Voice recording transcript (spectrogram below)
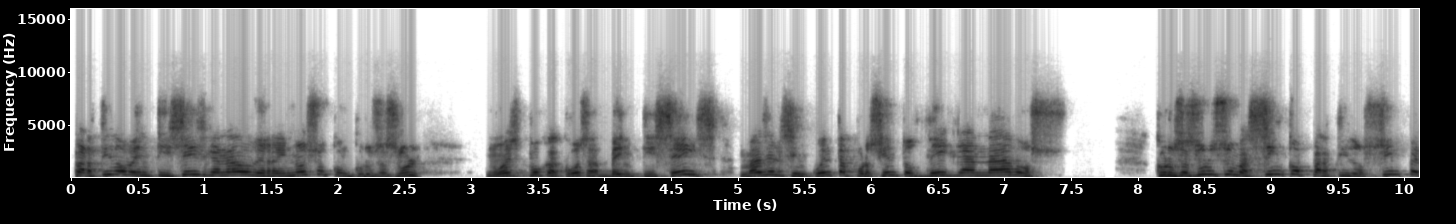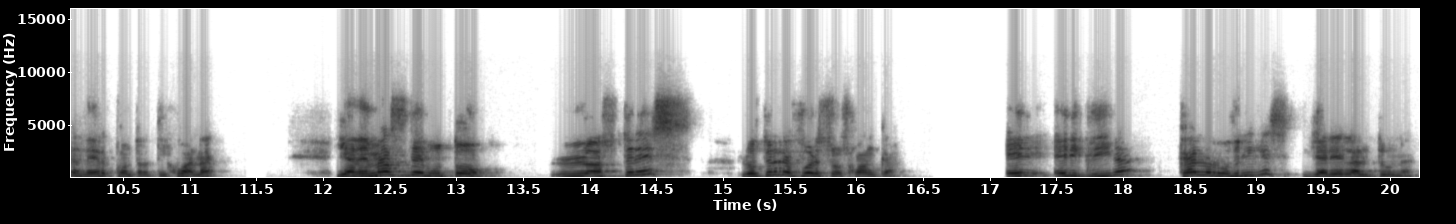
Partido 26 ganado de Reynoso con Cruz Azul. No es poca cosa, 26, más del 50% de ganados. Cruz Azul suma cinco partidos sin perder contra Tijuana y además debutó los tres, los tres refuerzos, Juanca. Eric Lira, Carlos Rodríguez y Ariel Altuna.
